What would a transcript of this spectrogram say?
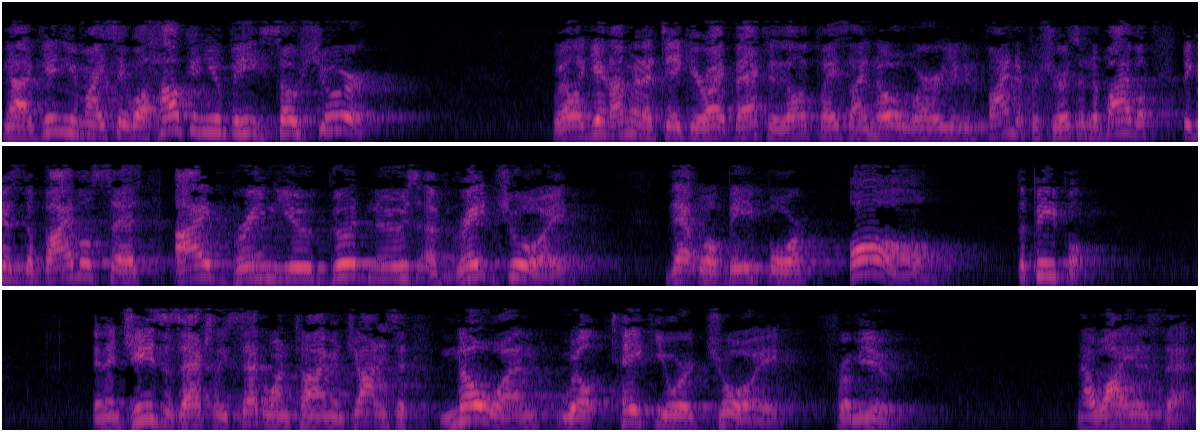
Now again, you might say, well, how can you be so sure? Well, again, I'm going to take you right back to the only place I know where you can find it for sure is in the Bible, because the Bible says, I bring you good news of great joy that will be for all the people. And then Jesus actually said one time in John, he said, no one will take your joy from you. Now why is that?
